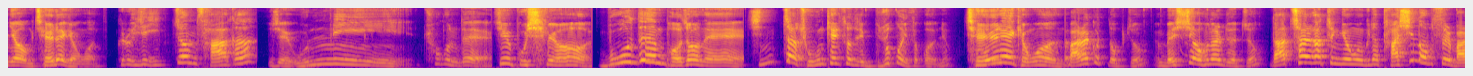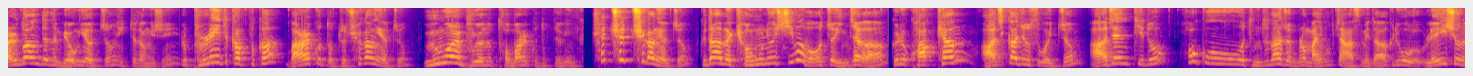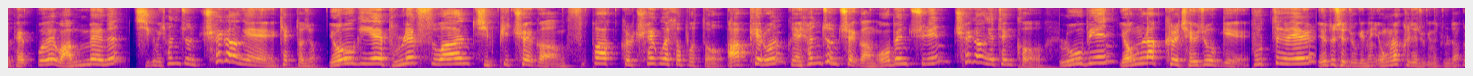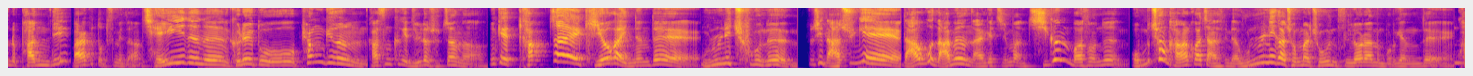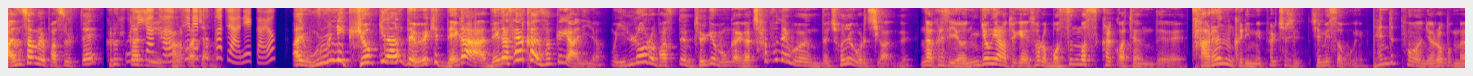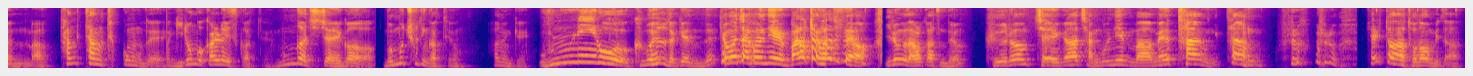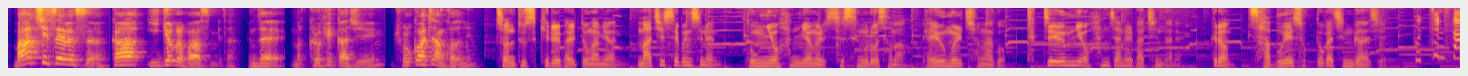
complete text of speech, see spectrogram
1.0 제레 경원. 그리고 이제 2.4가 이제 운리 초구인데 지금 보시면 모든 버전에 진짜 좋은 캐릭터들이 무조건 있었거든요. 제레 경원 말할 것도 없죠. 메시아 호날두였죠. 나찰 같은 경우는 그냥 다시는 없을 말도 안 되는 명이었죠. 이때 당시. 블레이드 카프카 말할 것도 없죠. 최강이었죠. 음월 부여는 더 말할 것도 없죠. 최최 최강이었죠. 그 다음에 경류 씹어 먹었죠. 인자가. 그리고 곽향 아직까지도 쓰고 있죠. 아젠티도 허구 든든하죠. 물론 많이 뽑지 않았습니다. 그리고 레이시오는 백보의 완매는 지금 현존 최강의 캐릭터죠. 여기에 블랙스완 GP 최강, 스파클 최고의 서포터, 아케론 그냥 현존 최강, 어벤츄린 최강의 탱커, 로빈 영라클 제조기, 부트엘 얘도 제조기네. 영라클 제조기네 둘 다. 그리고 반디 말할 것도 없습니다. 제이드는 그래도 평균 가슴 크게 늘려줬잖아. 이렇게 각자의 기여가 있는데 울리 초구는 솔직히 나중에 나오고 나면 알겠지만 지금 봐서는 엄청 강할 것 같지 않습니다. 울리가 정말 좋은 딜러라면 모르겠는데 관상을 봤을 때 그렇게까지 강할 것 같지 생에 않아. 속하지 않을까요? 아니 울리 귀엽긴 한데 왜 이렇게 내가 내가 생각하는 성격이 아니 냐? 뭐 일러로 봤을 때는 되게 뭔가 얘가 차분해 보였는데 전혀 그렇지가 않네. 나 그래서 연경이랑 되게 서로 머쓱머쓱할 것 같았는데 다른 그림이 펼쳐질 때 재밌어 보임. 핸드폰 열어보면 막 탕탕 특공대 막 이런 거 깔려 있을 것 같아. 뭔가 진짜 얘가 너무 초딩 같아요. 하는 게 운리로 그거 해도 되겠는데? 경원 장군님 마라탕 놔주세요 이런 거 나올 것 같은데요? 그럼 제가 장군님 마음에 탕탕 후루후루 캐릭터 하나 더 나옵니다 마치 세븐스가 이격을 받았습니다 근데 막 그렇게까지 좋을 것 같진 않거든요 전투 스킬을 발동하면 마치 세븐스는 동료 한 명을 스승으로 삼아 배움을 청하고 특제 음료 한 잔을 바친다네. 그럼 사부의 속도가 증가하지. 부침성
